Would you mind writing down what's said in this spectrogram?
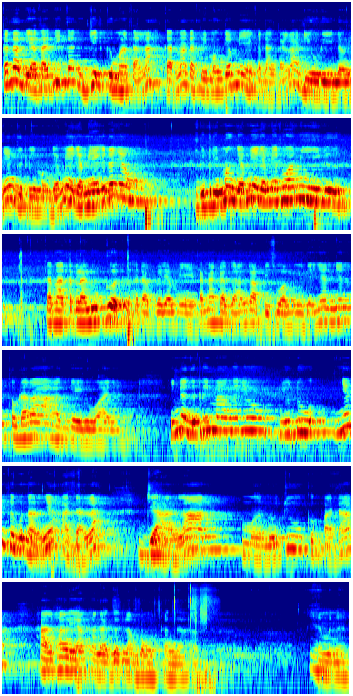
Karena biar tadi kan jid ke masalah karena ada terimang jamnya kadang kala di urinangnya gerimang jamnya jamnya gedanya gerimang jamnya jamnya suami ke karena terlalu good terhadap jamnya karena kagak anggap di suami kayaknya saudara ke luarnya hingga diterima ngayu yudu yang sebenarnya adalah jalan menuju kepada hal-hal yang hanagat rumah tangga. Ya benar.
